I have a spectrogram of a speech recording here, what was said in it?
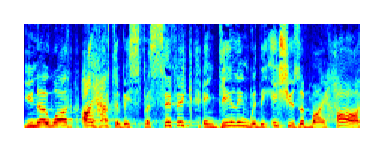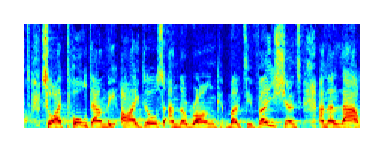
you know what? I have to be specific in dealing with the issues of my heart. So I pull down the idols and the wrong motivations and allow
